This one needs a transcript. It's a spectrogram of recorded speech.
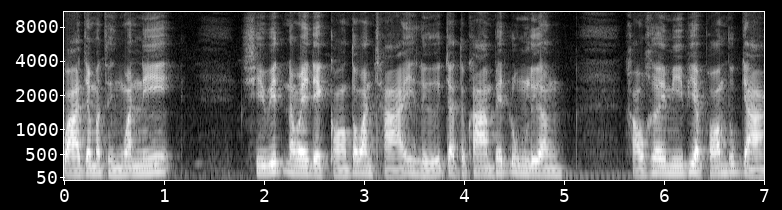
กว่าจะมาถึงวันนี้ ชีวิตในวัยเด็กของตะวันฉาย หรือจตุคามเพชรลุงเรือง เขาเคยมีเพียบพร้อมทุกอย่าง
